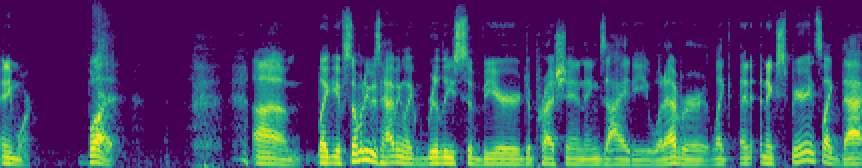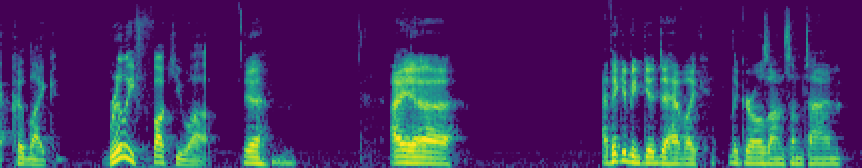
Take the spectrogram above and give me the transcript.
anymore. But um like if somebody was having like really severe depression anxiety whatever like an, an experience like that could like really fuck you up yeah. I uh, I think it'd be good to have like the girls on sometime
